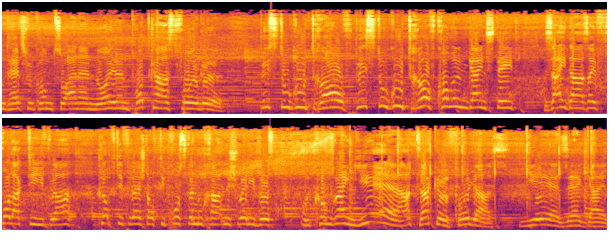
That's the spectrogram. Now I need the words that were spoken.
und herzlich willkommen zu einer neuen Podcast-Folge. Bist du gut drauf? Bist du gut drauf? Komm in ein geilen State. Sei da, sei voll aktiv, ja. Klopf dir vielleicht auf die Brust, wenn du gerade nicht ready bist. Und komm rein. Yeah, Attacke, Vollgas. Yeah, sehr geil.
